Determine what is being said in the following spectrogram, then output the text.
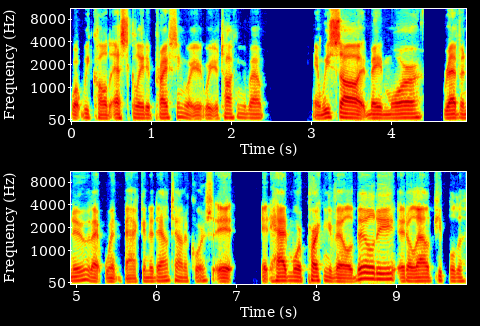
what we called escalated pricing, what you're, what you're talking about, and we saw it made more revenue that went back into downtown. Of course, it it had more parking availability. It allowed people to,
